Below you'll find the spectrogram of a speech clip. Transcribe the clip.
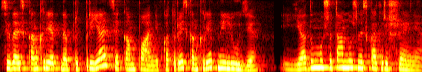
Всегда есть конкретное предприятие, компания, в которой есть конкретные люди. И я думаю, что там нужно искать решение.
